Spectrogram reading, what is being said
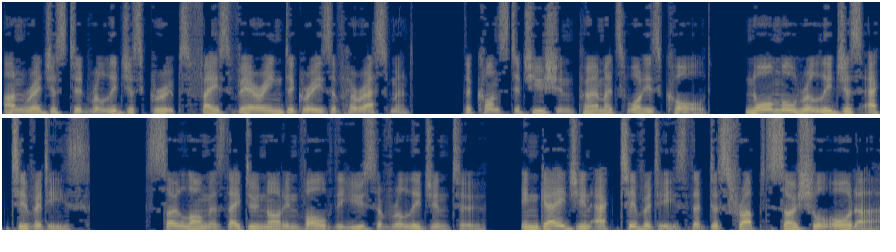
Unregistered religious groups face varying degrees of harassment. The Constitution permits what is called normal religious activities, so long as they do not involve the use of religion to engage in activities that disrupt social order,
